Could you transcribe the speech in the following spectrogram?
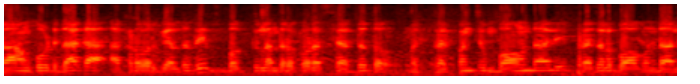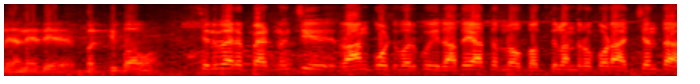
రామకోటి దాకా అక్కడ వరకు వెళ్తుంది. భక్తులందరూ కూడా శ్రద్ధతో మరి ప్రపంచం బాగుండాలి ప్రజలు బాగుండాలి అనేది భక్తి భావం. శనివారపేట నుంచి రాంకోటి వరకు ఈ రథయాత్రలో భక్తులందరూ కూడా అత్యంత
